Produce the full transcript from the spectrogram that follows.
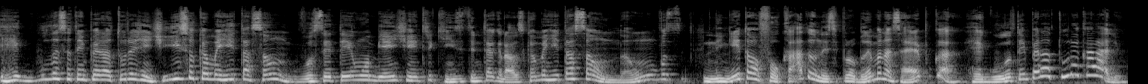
regula essa temperatura, gente. Isso que é uma irritação. Você ter um ambiente entre 15 e 30 graus, que é uma irritação. Não você... Ninguém tava focado nesse problema nessa época. Regula a temperatura, caralho.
